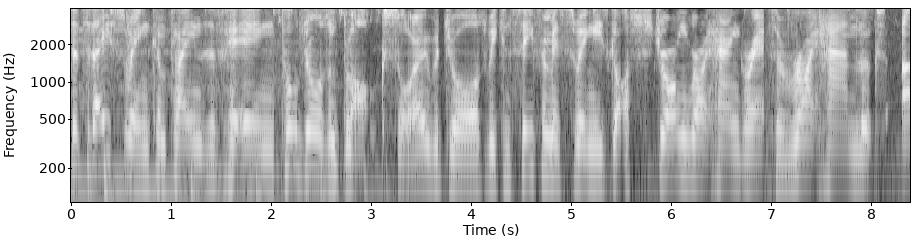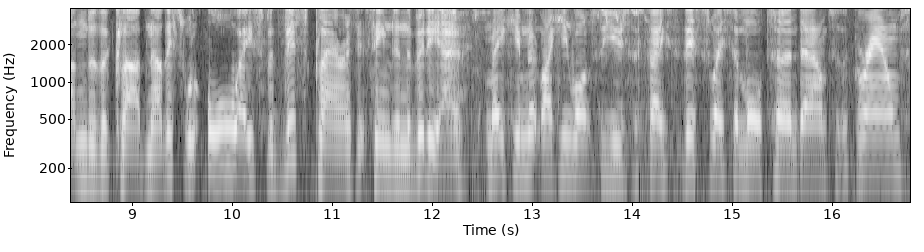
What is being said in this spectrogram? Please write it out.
So today's swing complains of hitting pull draws and blocks or over draws. We can see from his swing he's got a strong right hand grip. So right hand looks under the club. Now this will always, for this player as it seems in the video, make him look like he wants to use the face this way so more turned down to the ground.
